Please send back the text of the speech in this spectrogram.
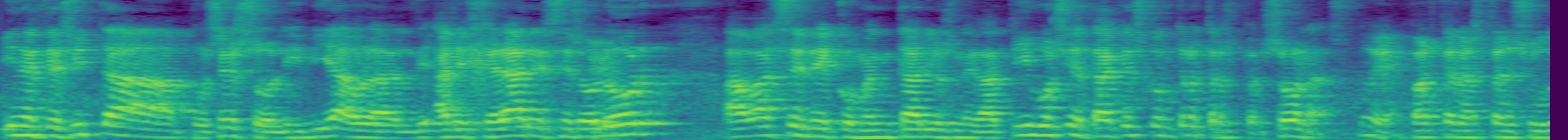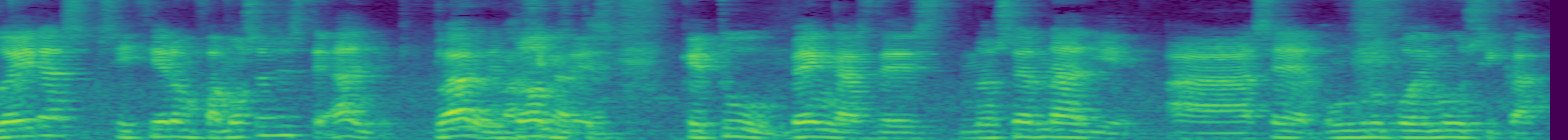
y necesita, pues eso, lidiar, aligerar ese dolor a base de comentarios negativos y ataques contra otras personas. No, y aparte las tansugueiras se hicieron famosas este año. Claro, imagínate. Entonces, que tú vengas de no ser nadie a ser un grupo de música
